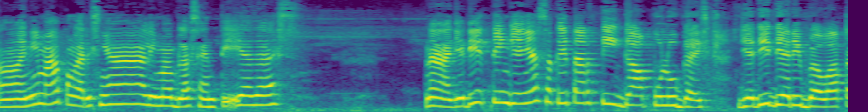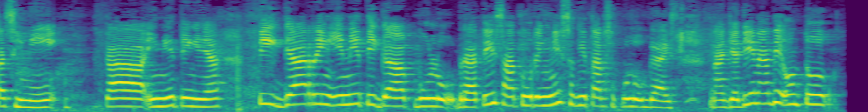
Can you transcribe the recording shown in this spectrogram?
uh, ini maaf penggarisnya 15 cm ya guys. Nah jadi tingginya sekitar 30 guys. Jadi dari bawah ke sini ke ini tingginya. 3 ring ini 30 berarti satu ring ini sekitar 10 guys. Nah jadi nanti untuk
